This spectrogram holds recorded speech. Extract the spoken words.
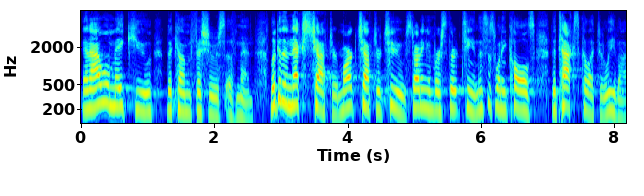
and I will make you become fishers of men. Look at the next chapter, Mark chapter 2, starting in verse 13. This is when he calls the tax collector Levi.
